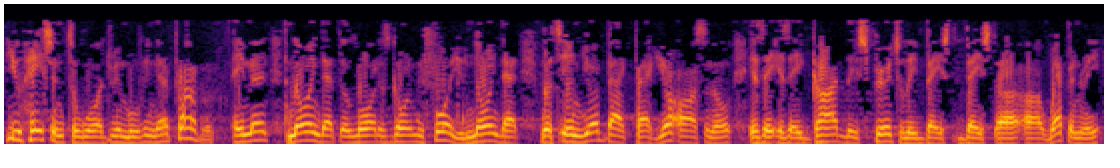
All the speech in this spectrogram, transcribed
You hasten towards removing that problem. Amen? Knowing that the Lord is going before you. Knowing that what's in your backpack, your arsenal, is a, is a godly, spiritually based, based uh, uh, weaponry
